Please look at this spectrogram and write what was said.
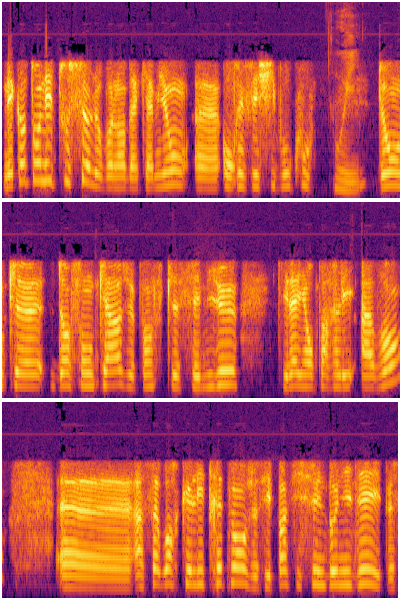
Mais quand on est tout seul au volant d'un camion, euh, on réfléchit beaucoup. Oui, Donc euh, dans son cas, je pense que c'est mieux qu'il aille en parler avant. Euh, à savoir que les traitements, je ne sais pas si c'est une bonne idée, parce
